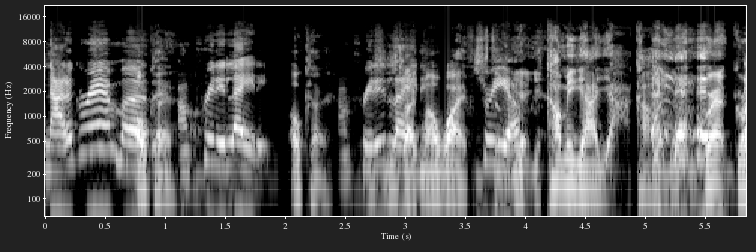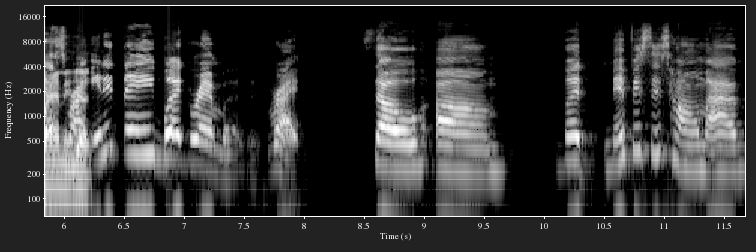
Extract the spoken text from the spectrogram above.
not a grandmother. Okay. I'm pretty lady. okay. I'm pretty Just lady. like my wife. Trio. Yeah, you call me Yaya. Call her gran- granny. That's right. yeah. Anything but grandmother. Right. So, um, but Memphis is home. I've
